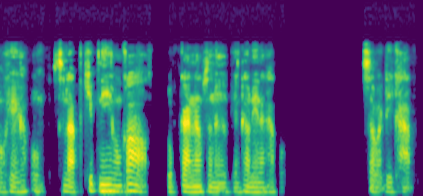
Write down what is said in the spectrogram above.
โอเคครับผม สำหรับคลิปนี้ผมก็จบการนำเสนอเพียงเท่านี้นะครับผม สวัสดีครับ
